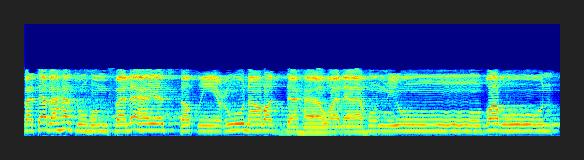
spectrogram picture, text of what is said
فتبهتهم فلا يستطيعون ردها ولا هم ينظرون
